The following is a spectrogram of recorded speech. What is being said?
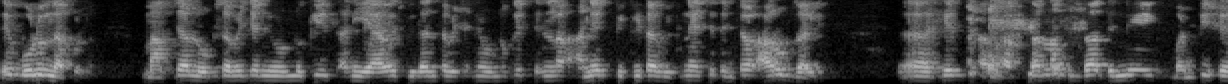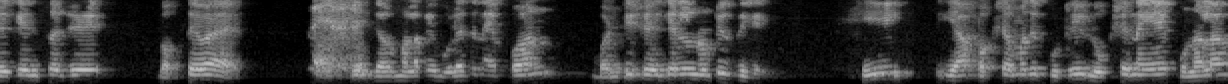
ते बोलून दाखवलं. मागच्या लोकसभेच्या निवडणुकीत आणि यावेळेस विधानसभेच्या निवडणुकीत त्यांना अनेक तिकिटा विकण्याचे त्यांच्यावर आरोप झाले. हे असताना सुद्धा त्यांनी बंटी शेळकेंचं जे वक्तव्य आहे त्याच्यावर मला काही बोलायचं नाही पण बंटी शेळकेला नोटीस दिली. ही या पक्षामध्ये कुठेही लोकशाही नाही आहे कुणाला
